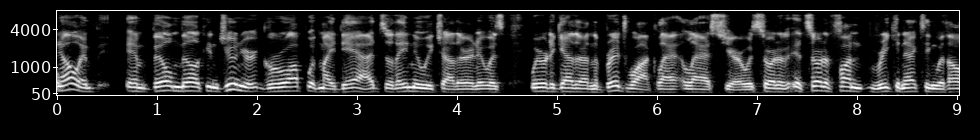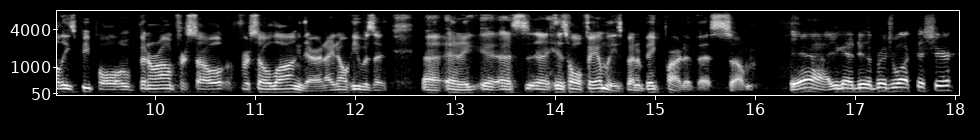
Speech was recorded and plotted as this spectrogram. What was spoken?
know, and and Bill Milliken Jr. grew up with my dad, so they knew each other, and it was we were together on the bridge walk la- last year. It was sort of it's sort of fun reconnecting with all these people who've been around for so for so long there, and I know he was a, a, a, a his whole family has been a big part of this. So yeah, you're going to do the bridge walk this year?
